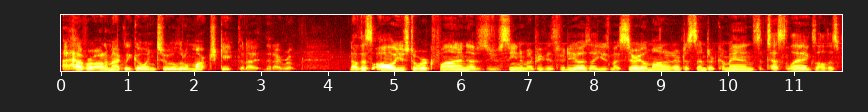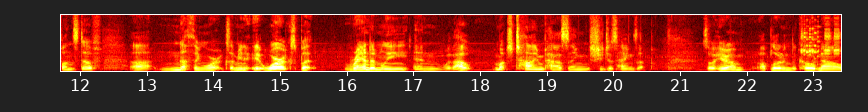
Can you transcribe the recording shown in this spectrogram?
I have her automatically go into a little march gait that I that I wrote. Now this all used to work fine, as you've seen in my previous videos. I use my serial monitor to send her commands, to test legs, all this fun stuff. Uh, nothing works. I mean, it works, but randomly and without much time passing, she just hangs up. So here I'm uploading the code now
